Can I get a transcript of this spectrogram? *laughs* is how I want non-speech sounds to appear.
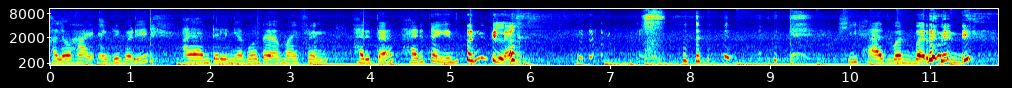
Hello, hi everybody. I am telling you about uh, my friend Harita. Harita is Panpilla. *laughs* she has one baranandi. *laughs*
